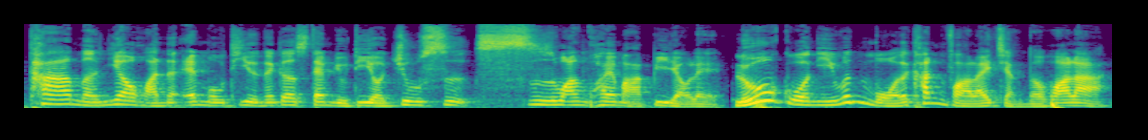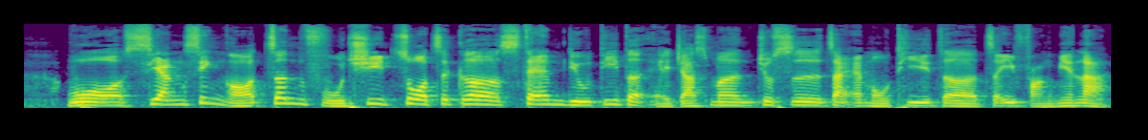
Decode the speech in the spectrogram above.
他们要还的 MOT 的那那个 stamp duty 哦，就是四万块马币了嘞。如果你问我的看法来讲的话啦，我相信哦，政府去做这个 stamp duty 的 adjustment，就是在 MOT 的这一方面啦，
